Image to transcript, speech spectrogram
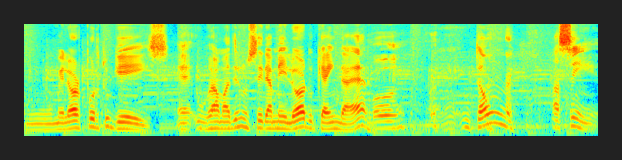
o melhor português, é, o Real Madrid não seria melhor do que ainda era? Boa. Então, assim,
